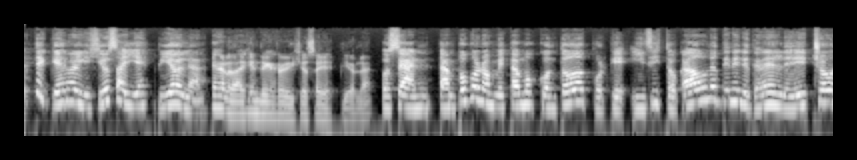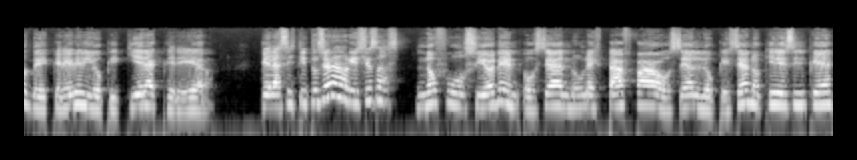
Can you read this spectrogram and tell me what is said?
gente que es religiosa y es piola. Es verdad, hay gente que es religiosa y es piola. O sea, n- tampoco nos metamos con todo porque, insisto, cada uno tiene que tener el derecho de creer en lo que quiera creer. Que las instituciones religiosas no funcionen, o sean una estafa, o sean lo que sea, no quiere decir que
